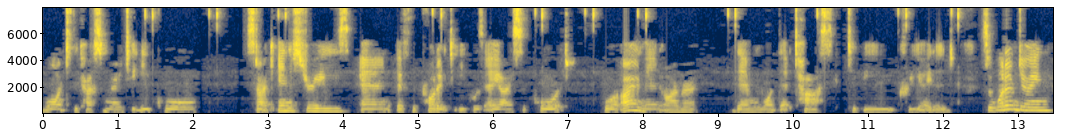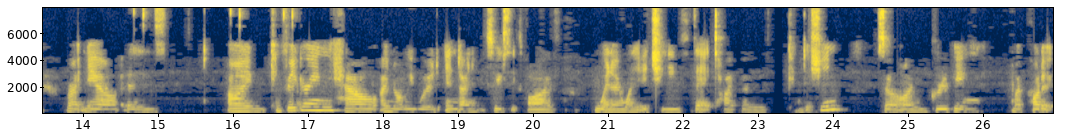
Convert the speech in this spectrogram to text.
want the customer to equal Stark Industries and if the product equals AI support for Iron Man armor, then we want that task to be created. So what I'm doing right now is I'm configuring how I normally would in Dynamics 365 when I want to achieve that type of condition. So I'm grouping my product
